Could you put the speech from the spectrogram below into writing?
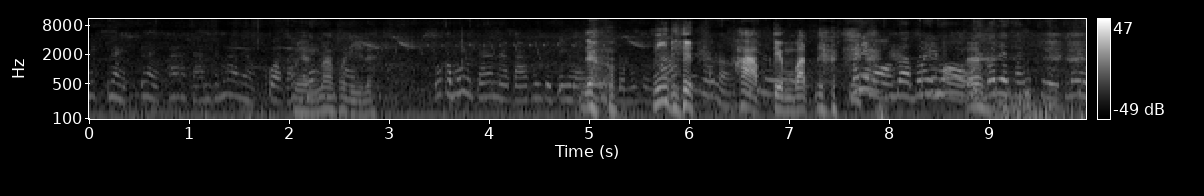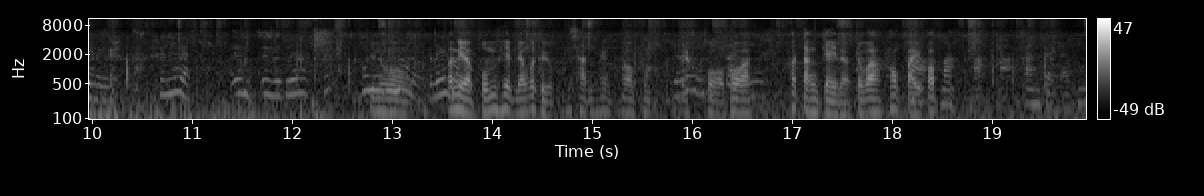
นี่เอื่อยเอื่อยพระอาจารย์เพิ่นมาแล้วกว่ากันแม่นมากพอดีเลย กูก็บ่รู้จักหน้าตาเพิ่นเป็นจังได๋เดี๋ยวนี่ดิภาพเต็มวัด ไม่ได้มองแบบบ่ได้มองบ่ได้สังเกตเลยก็เลยแบบเอิ้นเอิ้นเลยพี่น้องตอนเนี้ยผมเห็นยังมาถือชั้นแห้งเพราะผมอยากขอเพราะว่าเขาตั้งใจแล้วแต่ว่าเข้าไปปั๊บ มามามาตั้งใจแล้วพี่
